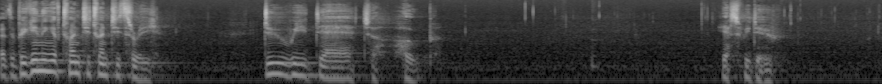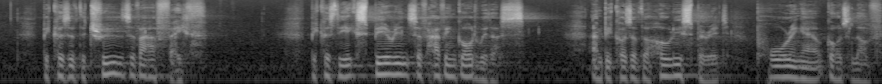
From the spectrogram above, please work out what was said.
At the beginning of 2023, do we dare to hope? Yes, we do. Because of the truths of our faith because the experience of having God with us and because of the Holy Spirit pouring out God's love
